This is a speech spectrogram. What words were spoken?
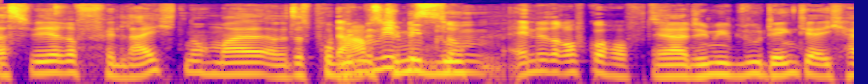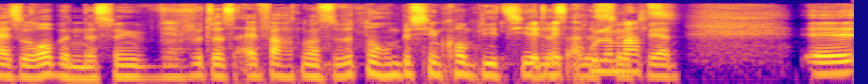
Das wäre vielleicht nochmal, aber das Da Problem haben ist, wir Jimmy bis Blue zum Ende drauf gehofft. Ja, Jimmy Blue denkt ja, ich heiße Robin, deswegen wird das einfach es wird noch ein bisschen kompliziert, das alles zu erklären. Äh,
